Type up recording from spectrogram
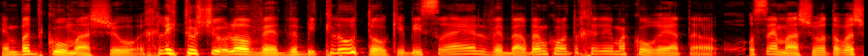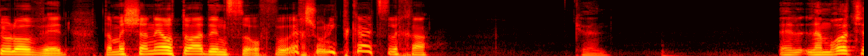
הם בדקו משהו, החליטו שהוא לא עובד וביטלו אותו, כי בישראל ובהרבה מקומות אחרים מה קורה, אתה עושה משהו, אתה רואה שהוא לא עובד, אתה משנה אותו עד אינסוף, והוא איכשהו נתקע אצלך. כן. למרות ש...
